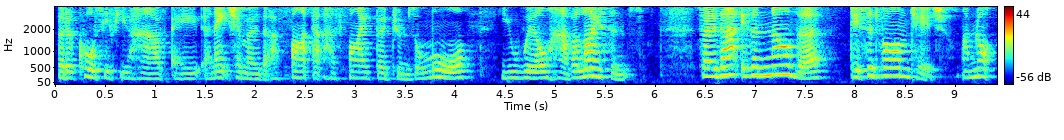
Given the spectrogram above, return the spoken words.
But of course, if you have a, an HMO that has five bedrooms or more, you will have a license. So that is another disadvantage. I'm not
